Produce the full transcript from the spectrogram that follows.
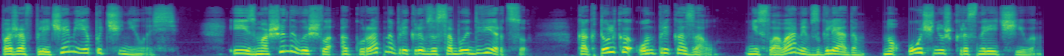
Пожав плечами, я подчинилась. И из машины вышла, аккуратно прикрыв за собой дверцу, как только он приказал. Не словами, взглядом, но очень уж красноречивым.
